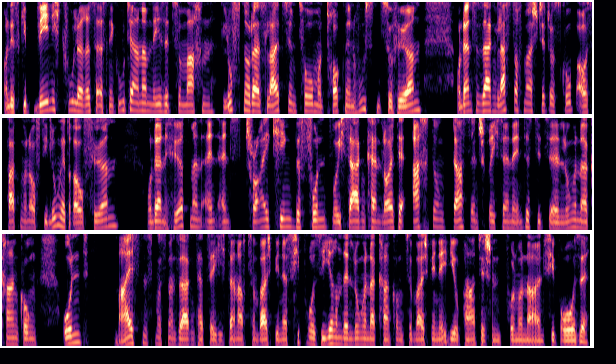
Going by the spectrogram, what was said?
Und es gibt wenig Cooleres, als eine gute Anamnese zu machen, Luftnot als Leitsymptom und trockenen Husten zu hören und dann zu sagen, lass doch mal Stethoskop auspacken und auf die Lunge drauf hören. Und dann hört man ein, ein Striking-Befund, wo ich sagen kann, Leute, Achtung, das entspricht einer interstitiellen Lungenerkrankung und Meistens muss man sagen, tatsächlich dann auch zum Beispiel einer fibrosierenden Lungenerkrankung, zum Beispiel einer idiopathischen pulmonalen Fibrose.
